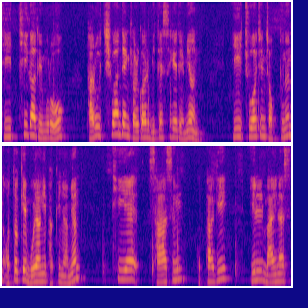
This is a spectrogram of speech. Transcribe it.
dt가 되므로 바로 치환된 결과를 밑에 쓰게 되면 이 주어진 적분은 어떻게 모양이 바뀌냐면 t의 4승 곱하기 1 마이너스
